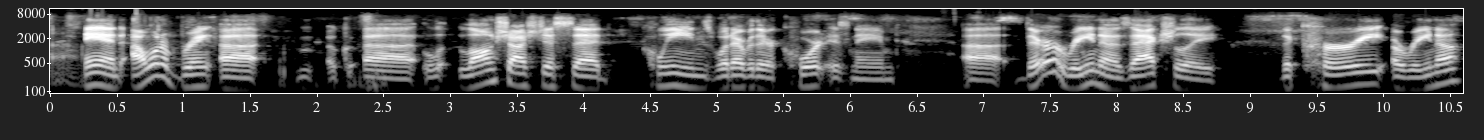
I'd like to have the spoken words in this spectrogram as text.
Uh, And I want to bring uh, uh, L- Longshots just said Queens, whatever their court is named. Uh, their arena is actually the Curry Arena.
